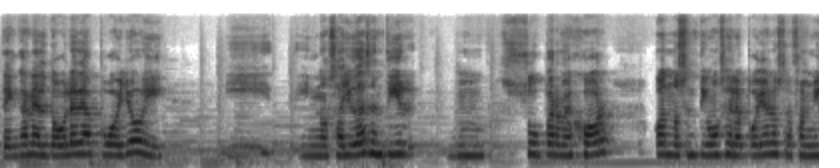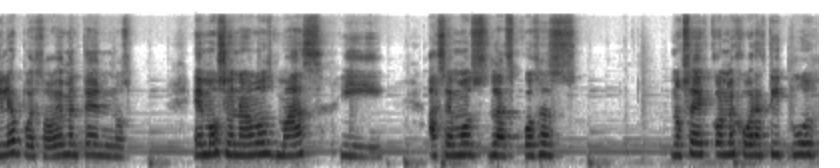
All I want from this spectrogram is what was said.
tengan el doble de apoyo y, y, nos ayude a sentir mm, súper mejor cuando sentimos el apoyo de nuestra familia, pues obviamente nos emocionamos más y hacemos las cosas, no sé, con mejor actitud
